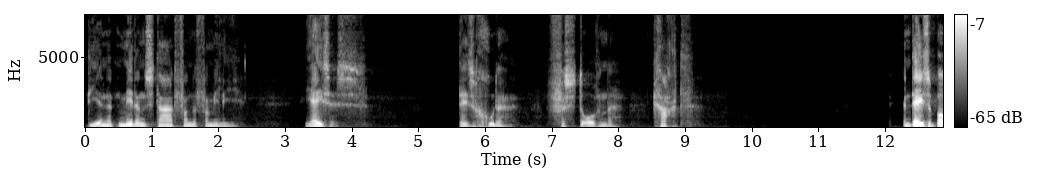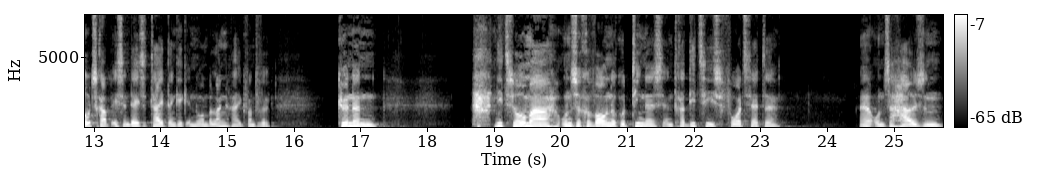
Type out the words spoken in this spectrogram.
die in het midden staat van de familie. Jezus. Deze goede, verstorende kracht. En deze boodschap is in deze tijd denk ik enorm belangrijk, want we kunnen niet zomaar onze gewone routines en tradities voortzetten. onze huizen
